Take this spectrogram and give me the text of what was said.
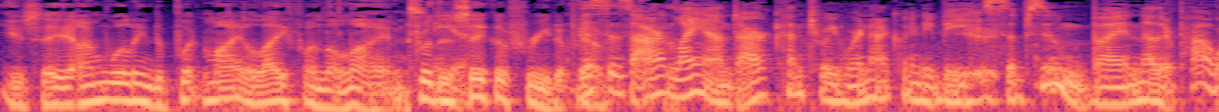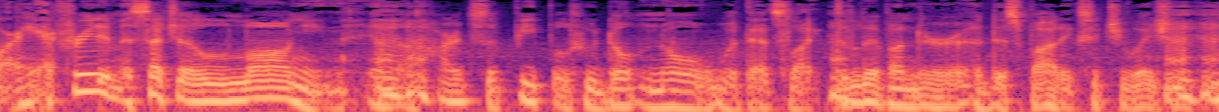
you say, I'm willing to put my life on the line for the Here. sake of freedom. This is our land, our country. We're not going to be subsumed by another power here. Freedom is such a longing in the uh-huh. hearts of people who don't know what that's like to uh-huh. live under a despotic situation. Uh-huh.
